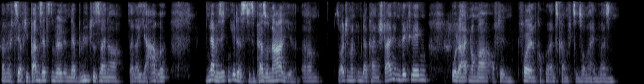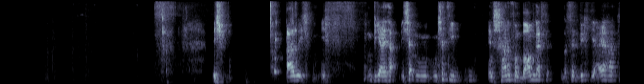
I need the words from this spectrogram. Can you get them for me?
beim FC auf die Bank setzen will in der Blüte seiner, seiner Jahre. Ja, wie seht denn ihr das, diese Personalie? Ähm, sollte man ihm da keine Steine in den Weg legen oder halt nochmal auf den vollen Konkurrenzkampf zum Sommer hinweisen? Ich, also ich, ich wie, ich hab, mich hat die Entscheidung von Baumgart, dass er wirklich die Eier hat,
